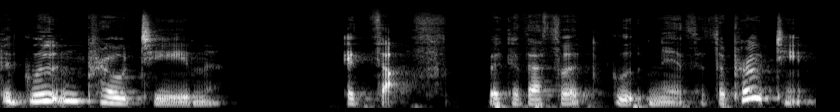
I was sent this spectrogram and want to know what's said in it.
The gluten protein itself because that's what gluten is it's a protein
